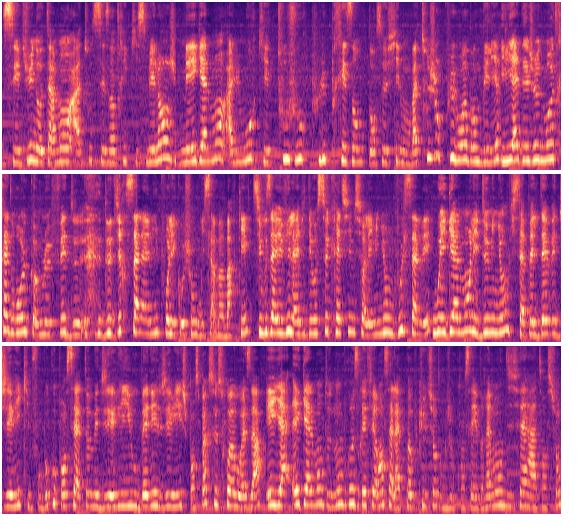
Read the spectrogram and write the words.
C'est dû notamment à toutes ces intrigues qui se mélangent mais également à l'humour qui est toujours plus présent dans ce film. On va toujours plus loin dans le délire. Il y a des jeux de mots très drôles comme le fait de, dire salami pour les cochons, oui ça m'a marqué. Si vous avez vu la vidéo Secret Team sur les mignons vous le savez. Ou également les deux mignons qui s'appellent Dave et Jerry qui me font beaucoup penser à Tom et Jerry ou Ben et Jerry, je pense pas que ce soit au hasard. Et il y a également de nombreuses références à la pop culture donc je vous conseille vraiment d'y faire attention.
